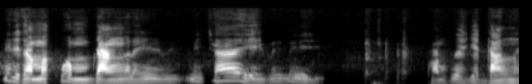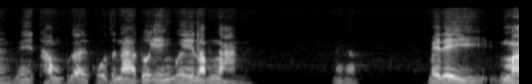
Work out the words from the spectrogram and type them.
ไม่ได้ทำมาความดังอะไร ไม่ใช่ไม่ไม่ทำเพื่อจะดังนะไม่ทำเพื่อโฆษณาตัวเองเพื่อรับงานนะครับ ไม่ได้มา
